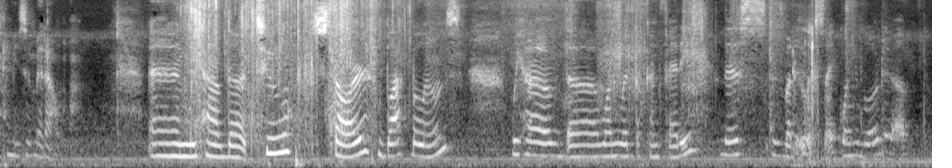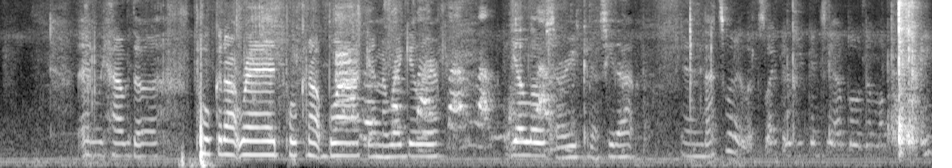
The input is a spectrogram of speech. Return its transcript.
let me zoom it out. And we have the two star black balloons. We have the one with the confetti. This is what it looks like when you load it up and we have the polka dot red, polka dot black, and the regular yellow. Sorry, you couldn't see that. And that's what it looks like. As you can see, I blew them up already.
